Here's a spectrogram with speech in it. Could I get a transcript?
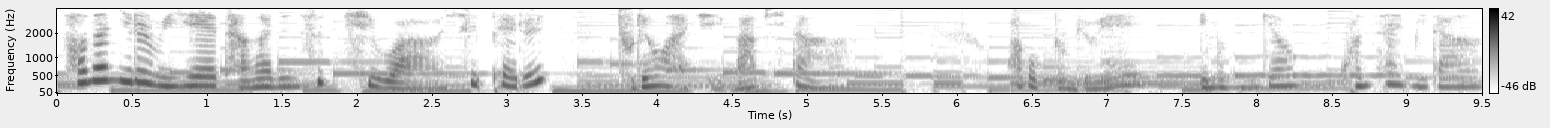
선한 일을 위해 당하는 수치와 실패를 두려워하지 맙시다. 화곡동교회 임은경 권사입니다.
